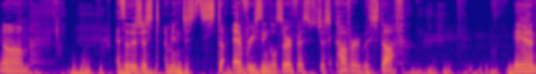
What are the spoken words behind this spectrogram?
Um, and so there's just, I mean, just st- every single surface is just covered with stuff. And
